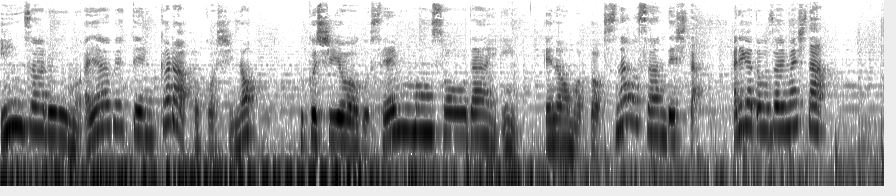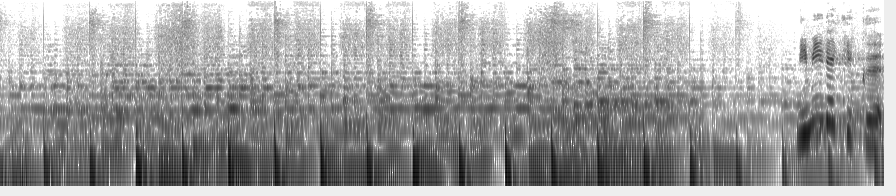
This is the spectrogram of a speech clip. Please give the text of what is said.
インザルーム綾部店からお越しの福祉用具専門相談員榎本素直さんでした。ありがとうございました。耳で聞く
